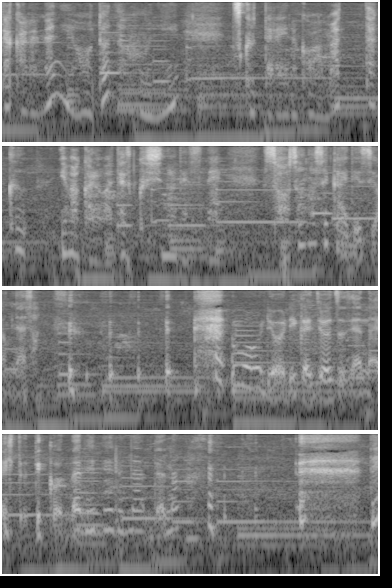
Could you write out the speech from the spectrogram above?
だから何をどんな風に作ったらいいのかは全く今から私のですね想像の世界ですよ皆さん。もう料理が上手じゃない人ってこんなレベルなんだな。で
